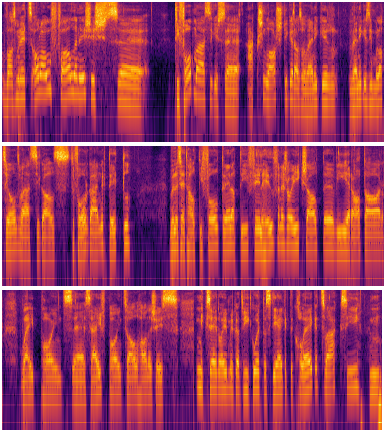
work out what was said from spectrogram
Was mir jetzt auch noch aufgefallen ist, ist äh, defaultmäßig ist es äh, actionlastiger, also weniger, weniger simulationsmäßig als der Vorgängertitel weil es hat halt Default relativ viele Hilfen schon eingeschaltet, wie Radar, Waypoints, äh, Savepoints, all Hanneschiss. Man sieht auch immer wie gut, dass die eigenen Kollegen weg sind. Ähm,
